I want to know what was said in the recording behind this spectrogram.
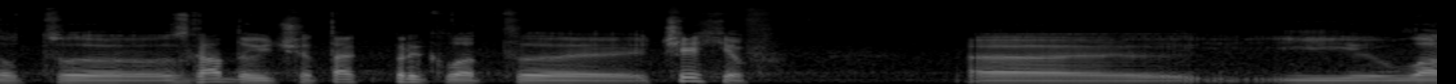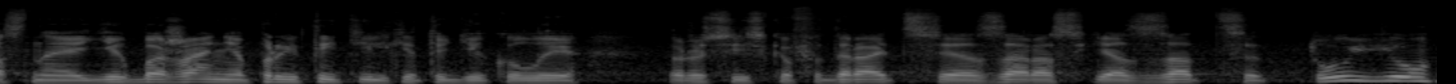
от е, згадуючи так приклад е, чехів і власне їх бажання прийти тільки тоді, коли Російська Федерація зараз я зацитую.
